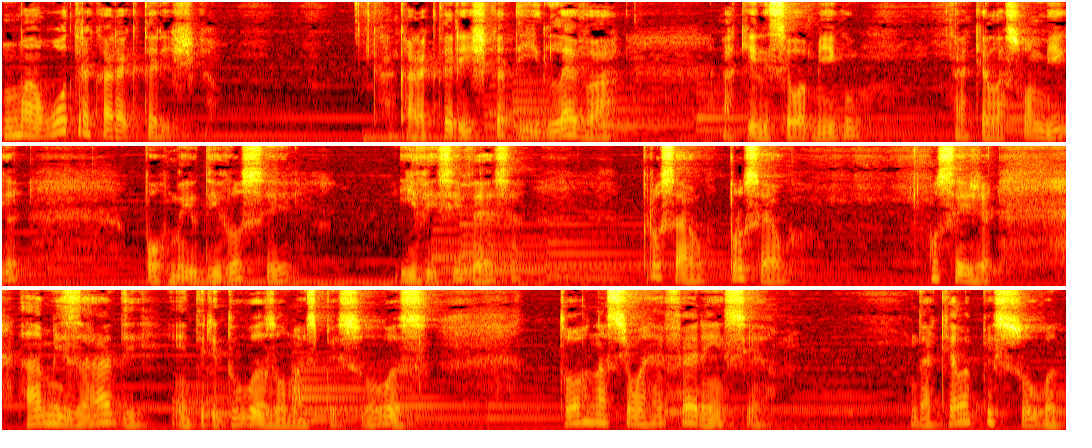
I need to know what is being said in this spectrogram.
uma outra característica, característica de levar aquele seu amigo, aquela sua amiga, por meio de você e vice-versa, para o céu, pro céu. Ou seja, a amizade entre duas ou mais pessoas torna-se uma referência daquela pessoa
